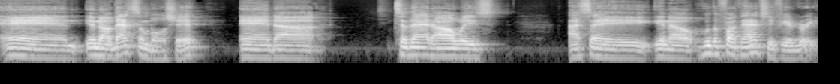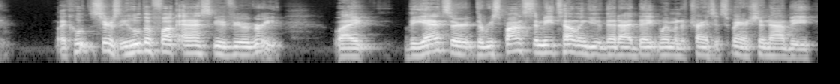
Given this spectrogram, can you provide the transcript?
And you know, that's some bullshit. And uh to that I always I say, you know, who the fuck asks you if you agree? Like, who seriously, who the fuck asks you if you agree? Like, the answer, the response to me telling you that I date women of trans experience should not be,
